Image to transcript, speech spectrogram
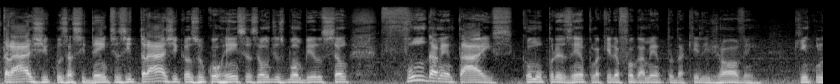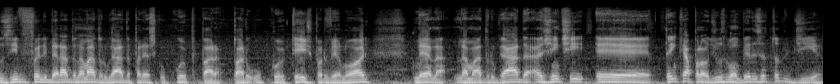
trágicos acidentes e trágicas ocorrências onde os bombeiros são fundamentais, como por exemplo aquele afogamento daquele jovem que inclusive foi liberado na madrugada, parece que o corpo para, para o cortejo, para o velório, né, na, na madrugada. A gente é, tem que aplaudir os bombeiros é todo dia.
